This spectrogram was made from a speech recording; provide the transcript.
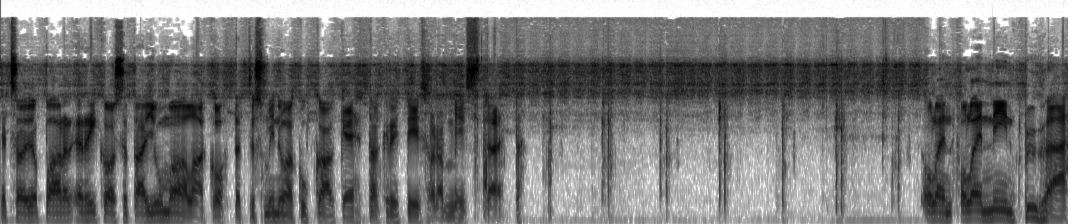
että se on jopa rikos jotain Jumalaa kohta, että jos minua kukaan kehtaa kritisoida mistä, että olen, olen niin pyhä.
